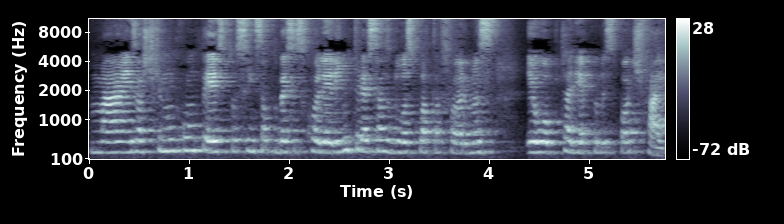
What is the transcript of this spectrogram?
mas acho que num contexto, assim, se eu pudesse escolher entre essas duas plataformas, eu optaria pelo Spotify.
